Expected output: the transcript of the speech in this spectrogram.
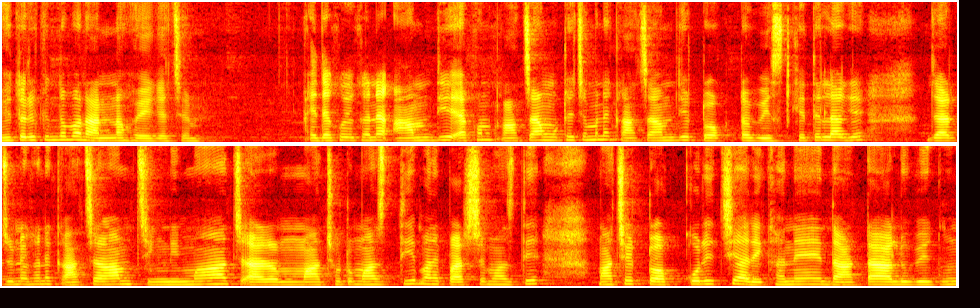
ভেতরে কিন্তু আমার রান্না হয়ে গেছে। এই দেখো এখানে আম দিয়ে এখন কাঁচা আম উঠেছে মানে কাঁচা আম দিয়ে টকটা বেস্ট খেতে লাগে। যার জন্য এখানে কাঁচা আম, চিংড়ি মাছ আর মাছ ছোটো মাছ দিয়ে মানে পার্শে মাছ দিয়ে মাছের টক করেছি। আর এখানে ডাঁটা, আলু, বেগুন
